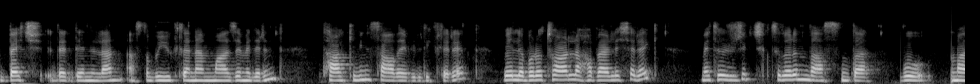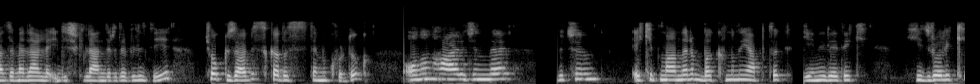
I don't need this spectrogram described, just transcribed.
batch de denilen aslında bu yüklenen malzemelerin takibini sağlayabildikleri ve laboratuvarla haberleşerek meteorolojik çıktıların da aslında bu malzemelerle ilişkilendirilebildiği çok güzel bir SCADA sistemi kurduk. Onun haricinde bütün ekipmanların bakımını yaptık, yeniledik. Hidrolik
